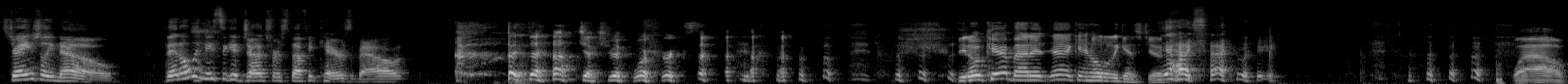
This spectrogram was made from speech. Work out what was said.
Strangely, no. Ben only needs to get judged for stuff he cares about. That's how judgment works. if you don't care about it, yeah, I can't hold it against you. yeah, exactly. Wow.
